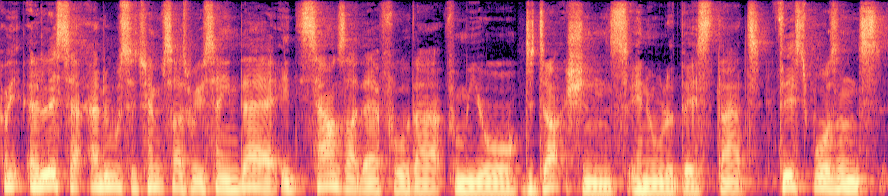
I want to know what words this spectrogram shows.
I mean, Alyssa, and also to emphasize what you're saying there, it sounds like, therefore, that from your deductions in all of this, that this wasn't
